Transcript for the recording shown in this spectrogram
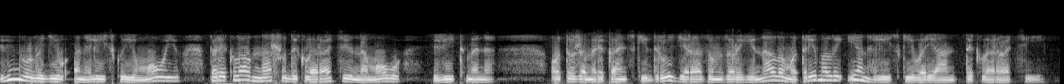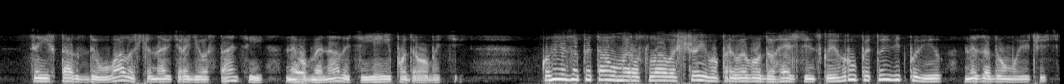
Він володів англійською мовою, переклав нашу декларацію на мову Вітмена. Отож американські друзі разом з оригіналом отримали і англійський варіант декларації. Це їх так здивувало, що навіть радіостанції не обминали цієї подробиці. Коли я запитав у Мирослава, що його привело до гельсінської групи, той відповів, не задумуючись,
